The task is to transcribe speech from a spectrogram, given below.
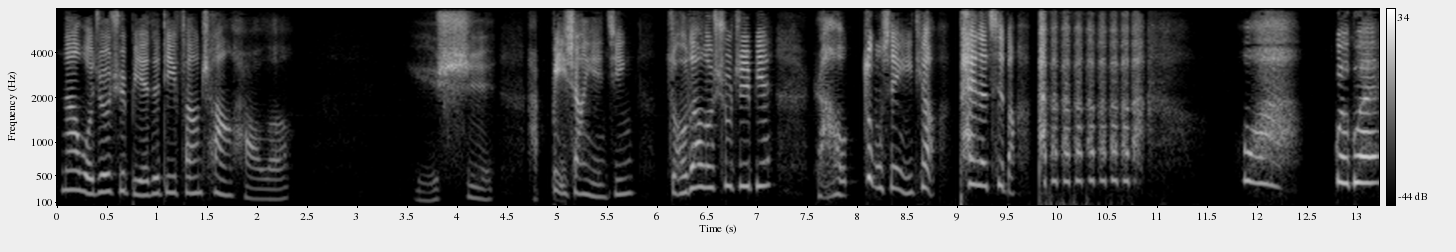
那我就去别的地方唱好了。于是他闭上眼睛，走到了树枝边，然后纵身一跳，拍了翅膀，啪啪啪啪啪啪啪啪啪！哇，乖乖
